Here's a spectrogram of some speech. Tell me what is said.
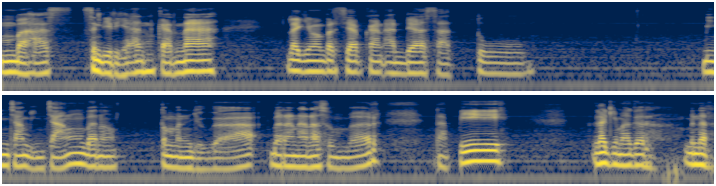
membahas sendirian karena lagi mempersiapkan ada satu bincang-bincang bareng temen juga bareng narasumber. Tapi lagi mager bener.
